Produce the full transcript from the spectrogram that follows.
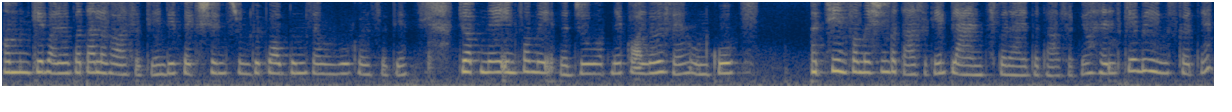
हम उनके बारे में पता लगा सकें डिफेक्शंस उनके प्रॉब्लम्स हैं, वो कर सकें। जो अपने इन्फॉर्मे जो अपने कॉलर्स हैं, उनको अच्छी इन्फॉर्मेशन बता सकें प्लान्स बारे बता सकें, और हेल्थ केयर भी यूज़ करते हैं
